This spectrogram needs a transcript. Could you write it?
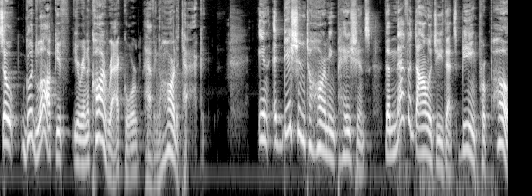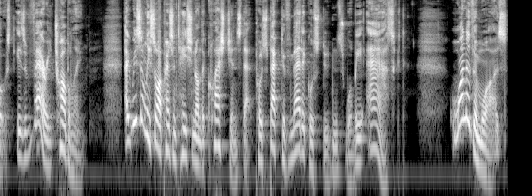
So good luck if you're in a car wreck or having a heart attack. In addition to harming patients, the methodology that's being proposed is very troubling. I recently saw a presentation on the questions that prospective medical students will be asked. One of them was,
